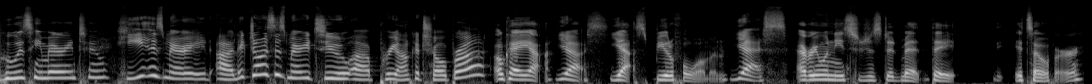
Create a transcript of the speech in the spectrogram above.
who is he married to? He is married uh Nick Jonas is married to uh Priyanka Chopra. Okay, yeah. Yes. Yes, beautiful woman. Yes. Everyone needs to just admit they it's over.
